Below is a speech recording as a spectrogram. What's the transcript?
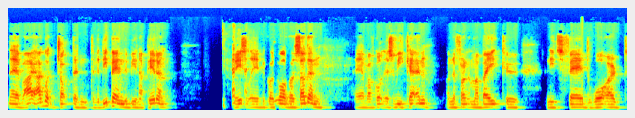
Yeah, I, I got chucked into the deep end of being a parent, basically, because all of a sudden um, I've got this wee kitten on the front of my bike who needs fed, watered,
